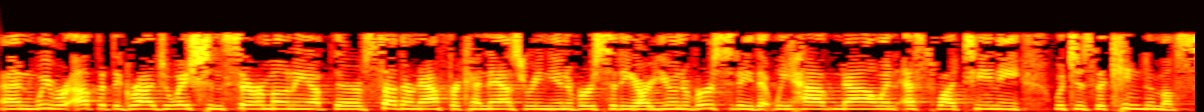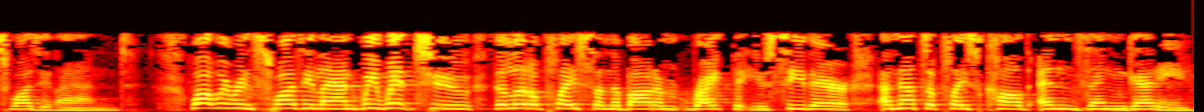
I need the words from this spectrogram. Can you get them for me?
And we were up at the graduation ceremony up there of Southern Africa Nazarene University, our university that we have now in Eswatini, which is the kingdom of Swaziland. While we were in Swaziland, we went to the little place on the bottom right that you see there, and that's a place called Enzengeti.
